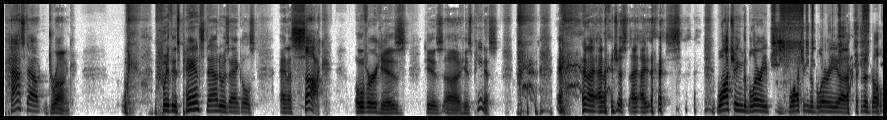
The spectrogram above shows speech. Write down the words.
passed out drunk, with his pants down to his ankles and a sock over his his uh his penis. And, i and i just i, I watching the blurry watching the blurry uh adult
